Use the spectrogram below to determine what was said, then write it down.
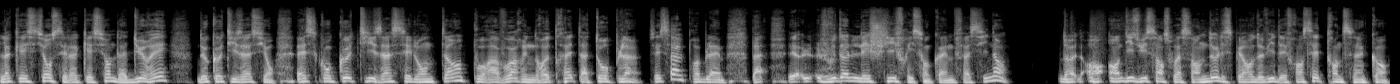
La question, c'est la question de la durée de cotisation. Est-ce qu'on cotise assez longtemps pour avoir une retraite à taux plein? C'est ça le problème. Bah, euh, je vous donne les chiffres, ils sont quand même fascinants. En 1862, l'espérance de vie des Français est de 35 ans.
